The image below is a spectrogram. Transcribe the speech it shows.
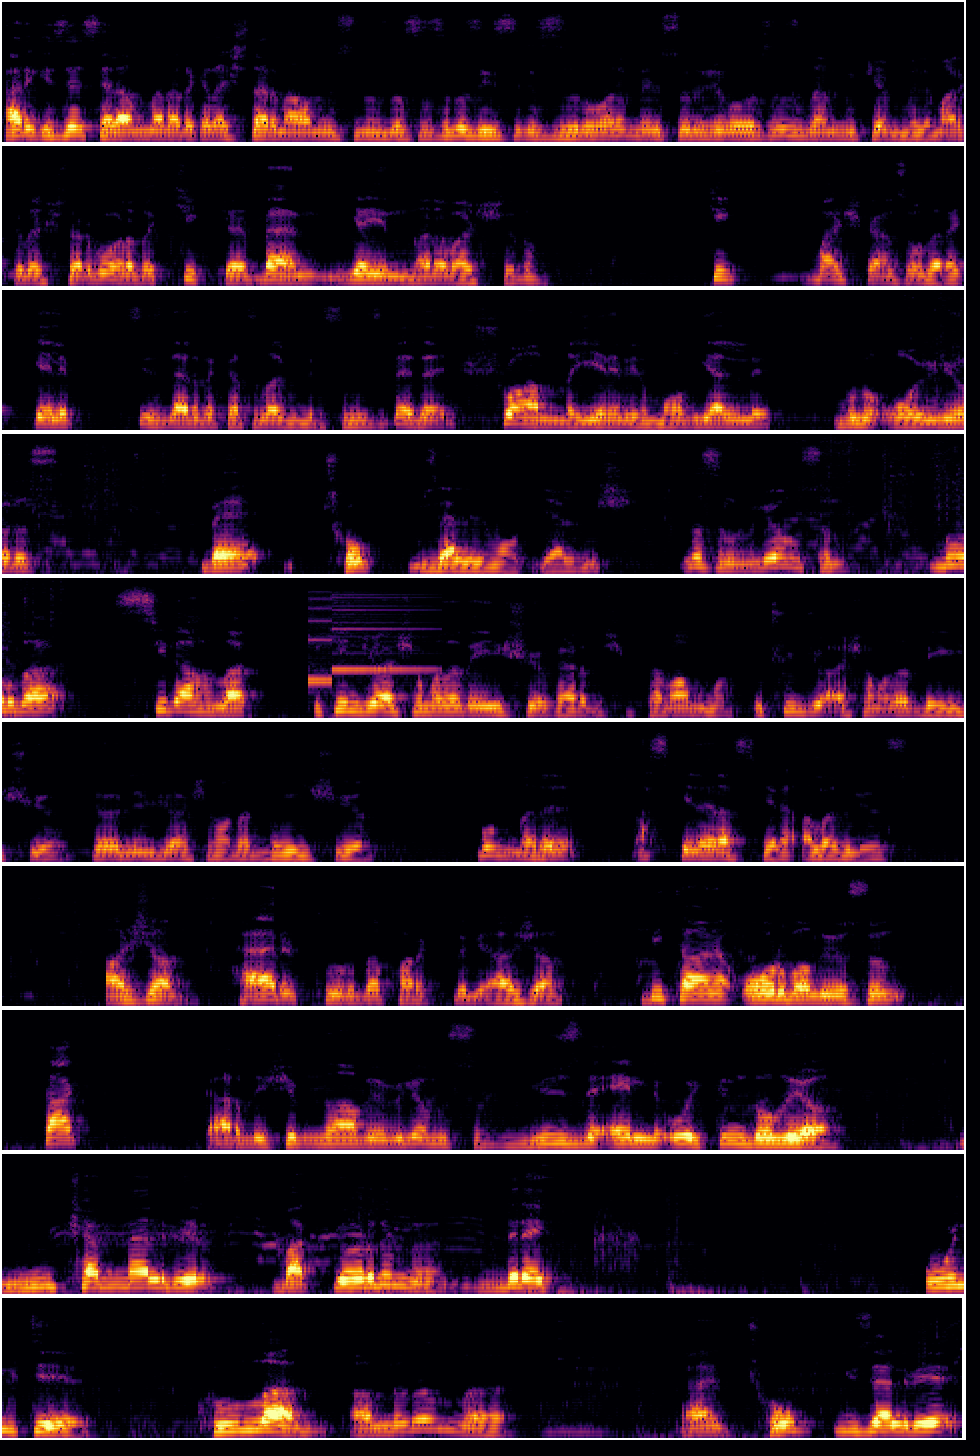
Herkese selamlar arkadaşlar. Ne yapıyorsunuz? Nasılsınız? İyisiniz umarım. Beni soracak olursanız ben mükemmelim. Arkadaşlar bu arada Kick'te ben yayınlara başladım. Kick başkansı olarak gelip sizler de katılabilirsiniz. Ve de şu anda yeni bir mod geldi. Bunu oynuyoruz. Ve çok güzel bir mod gelmiş. Nasıl biliyor musun? Burada silahlar ikinci aşamada değişiyor kardeşim tamam mı? Üçüncü aşamada değişiyor. Dördüncü aşamada değişiyor. Bunları rastgele rastgele alabiliyorsun ajan. Her turda farklı bir ajan. Bir tane orb alıyorsun. Tak. Kardeşim ne yapıyor biliyor musun? %50 ultin doluyor. Mükemmel bir bak gördün mü? Direkt ulti kullan. Anladın mı? Yani çok güzel bir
